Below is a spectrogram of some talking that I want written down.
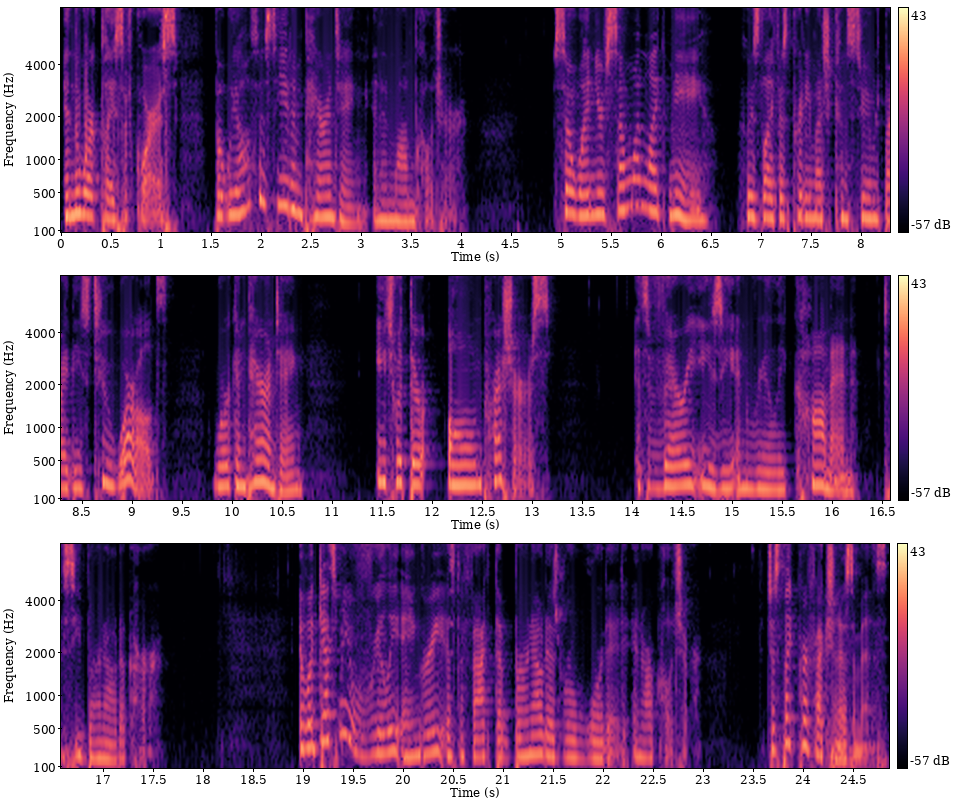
In the workplace, of course, but we also see it in parenting and in mom culture. So when you're someone like me whose life is pretty much consumed by these two worlds, work and parenting, each with their own pressures, it's very easy and really common to see burnout occur. And what gets me really angry is the fact that burnout is rewarded in our culture. Just like perfectionism is,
